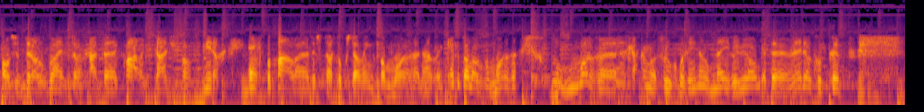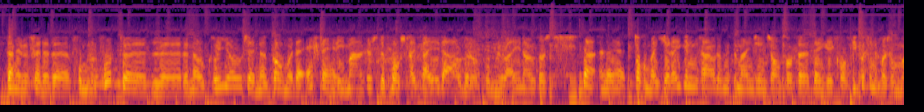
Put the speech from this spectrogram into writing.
Als het droog blijft, dan gaat de kwalificatie van vanmiddag echt bepalen de startopstelling van morgen. Nou, ik heb het al over morgen. Morgen gaan we vroeg beginnen, om 9 uur met de Bull Cup. Dan hebben we verder de Formule Ford, eh, de Renault Clio's en dan komen de echte herriemakers, de Bosch GP, de oudere Formule 1 auto's. Ja, eh, toch een beetje rekening gehouden met de mensen in Zandvoort, eh, denk ik, want die beginnen pas om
